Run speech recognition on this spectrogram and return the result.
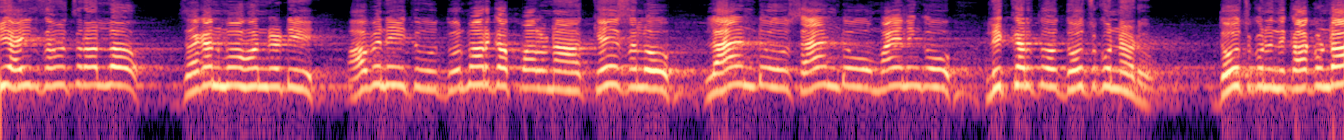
ఈ ఐదు సంవత్సరాల్లో జగన్మోహన్ రెడ్డి అవినీతి దుర్మార్గ పాలన కేసులు ల్యాండు శాండు మైనింగు లిక్కర్తో దోచుకున్నాడు. దోచుకున్నది కాకుండా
